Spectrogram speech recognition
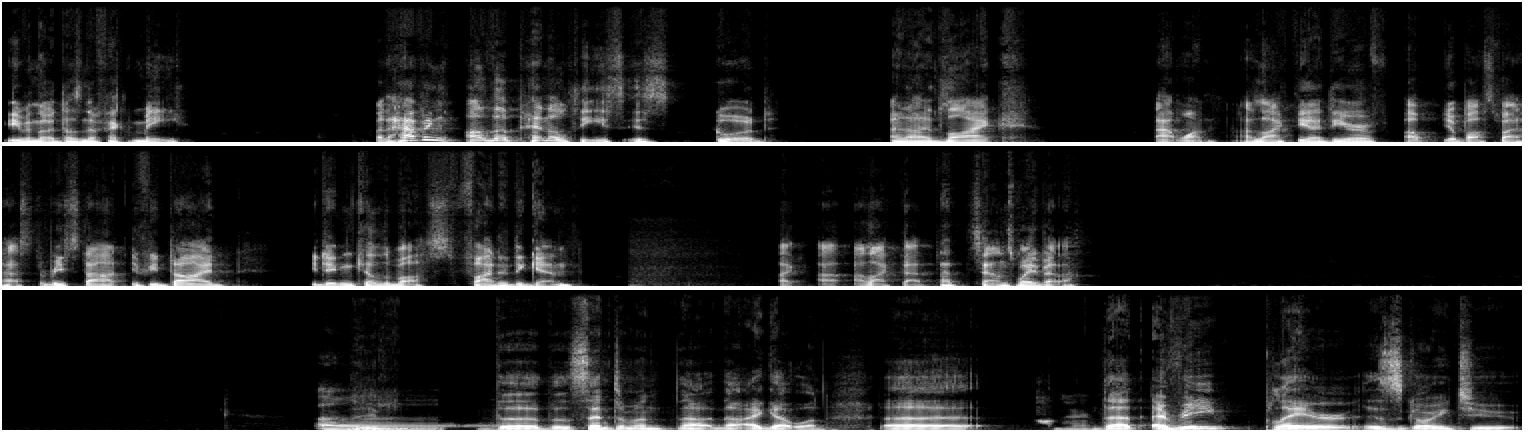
even though it doesn't affect me. But having other penalties is good. And I like that one. I like the idea of, oh, your boss fight has to restart. If you died, you didn't kill the boss, fight it again. Like, I, I like that. That sounds way better. Uh, The the sentiment now now I got one. Uh, no. That every player is going to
